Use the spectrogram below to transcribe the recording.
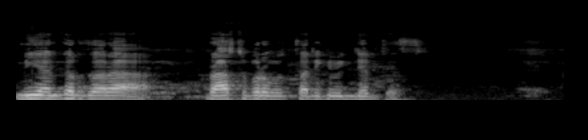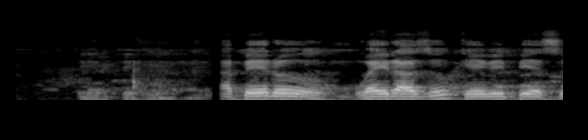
మీ అందరి ద్వారా రాష్ట్ర ప్రభుత్వానికి విజ్ఞప్తి చేస్తాం. నా పేరు వైరాజు కేవీపీఎస్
